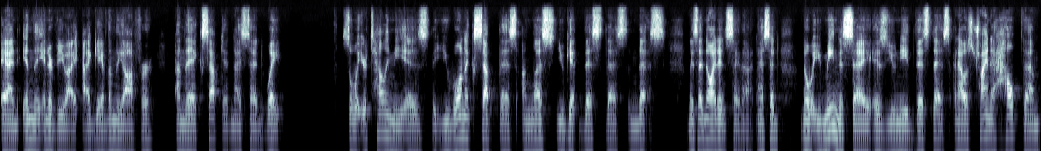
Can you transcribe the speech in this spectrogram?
and in the interview, I, I gave them the offer, and they accepted, and I said, "Wait, so what you're telling me is that you won't accept this unless you get this, this, and this. And they said, No, I didn't say that. And I said, No, what you mean to say is you need this, this. And I was trying to help them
